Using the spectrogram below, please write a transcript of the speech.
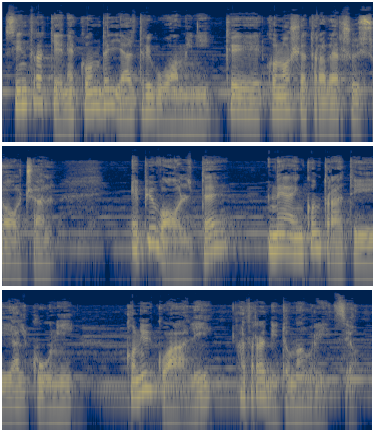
si intrattiene con degli altri uomini che conosce attraverso i social e più volte ne ha incontrati alcuni con i quali ha tradito Maurizio.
